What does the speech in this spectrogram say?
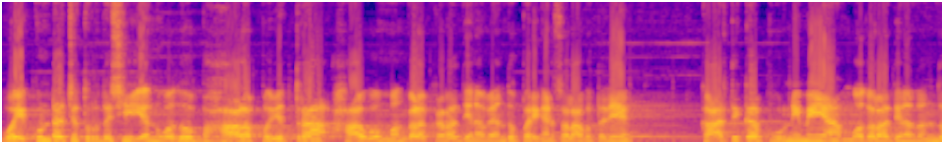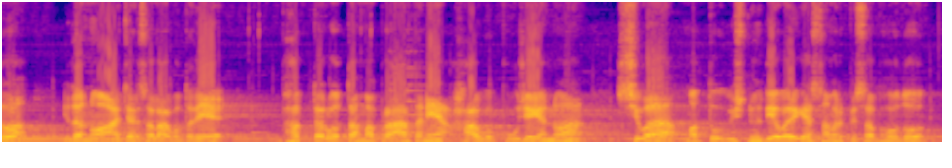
ವೈಕುಂಠ ಚತುರ್ದಶಿ ಎನ್ನುವುದು ಬಹಳ ಪವಿತ್ರ ಹಾಗೂ ಮಂಗಳಕರ ದಿನವೆಂದು ಪರಿಗಣಿಸಲಾಗುತ್ತದೆ. ಕಾರ್ತಿಕ ಪೂರ್ಣಿಮೆಯ ಮೊದಲ ದಿನದಂದು ಇದನ್ನು ಆಚರಿಸಲಾಗುತ್ತದೆ. ಭಕ್ತರು ತಮ್ಮ ಪ್ರಾರ್ಥನೆ ಹಾಗೂ ಪೂಜೆಯನ್ನು ಶಿವ ಮತ್ತು ವಿಷ್ಣು ದೇವರಿಗೆ ಸಮರ್ಪಿಸಬಹುದು.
